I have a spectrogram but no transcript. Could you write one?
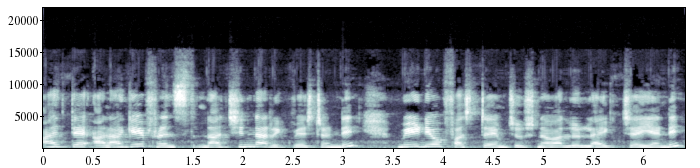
అయితే అలాగే ఫ్రెండ్స్ నా చిన్న రిక్వెస్ట్ అండి. వీడియో ఫస్ట్ టైం చూసిన వాళ్ళు లైక్ చేయండి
